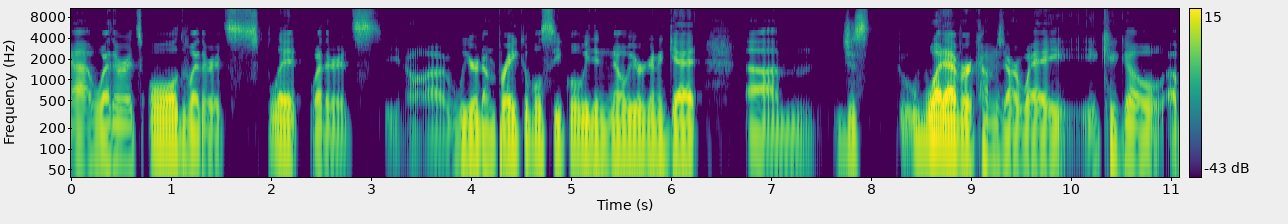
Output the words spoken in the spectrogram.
Uh, whether it's old, whether it's split, whether it's you know a weird Unbreakable sequel we didn't know we were gonna get. Um, just whatever comes our way, it could go a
